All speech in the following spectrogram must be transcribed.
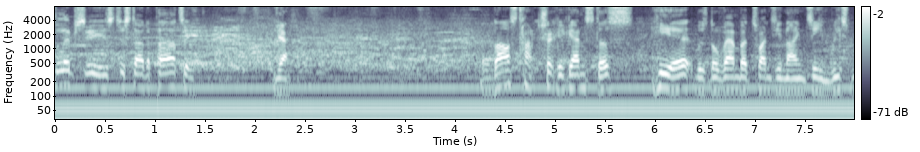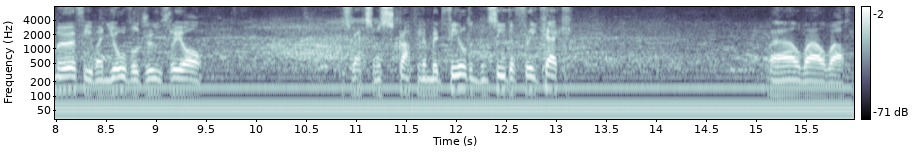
Glipsy has just had a party. Yeah. Last hat trick against us here was November 2019. Rhys Murphy when Yeovil drew 3 all. Wrexham was scrapping in midfield and conceded a free kick. Well, well, well.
